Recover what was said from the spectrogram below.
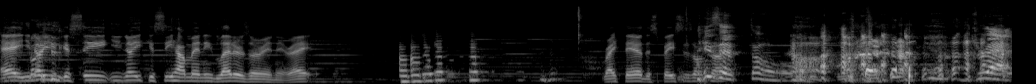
Hey, you know you can see, you know you can see how many letters are in it, right? Right there, the spaces on he top. said, oh. Drat.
